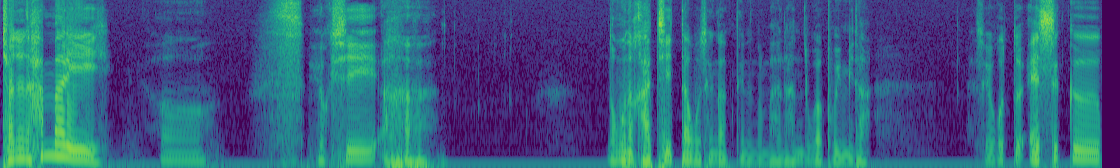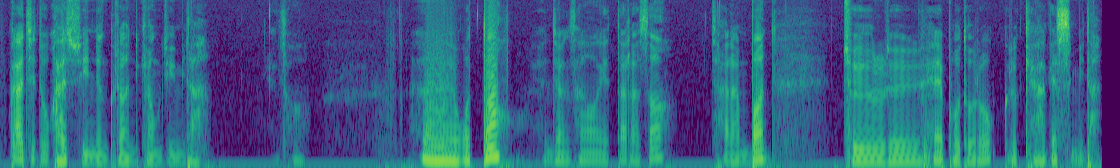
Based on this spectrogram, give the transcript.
저는 한 마리 어 역시 너무나 가치 있다고 생각되는 것만 한두가 보입니다. 그래서 이것도 S급까지도 갈 수 있는 그런 경주입니다. 그래서 어, 이것도 현장 상황에 따라서 잘 한번 조율을 해 보도록 그렇게 하겠습니다.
